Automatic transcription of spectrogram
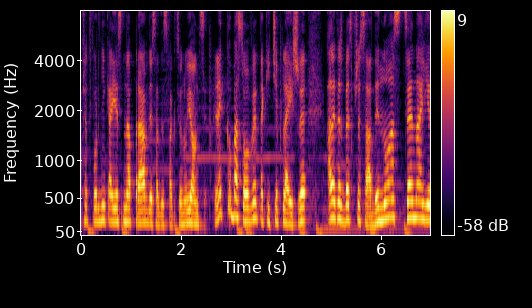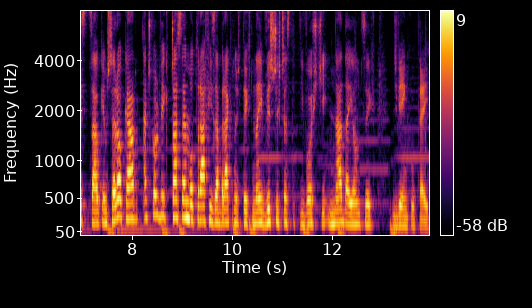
przetwornika jest naprawdę satysfakcjonujący. Lekko basowy, taki cieplejszy, ale też bez przesady, no a scena jest całkiem szeroka, aczkolwiek czasem potrafi zabraknąć tych najwyższych częstotliwości nadających dźwięku tej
